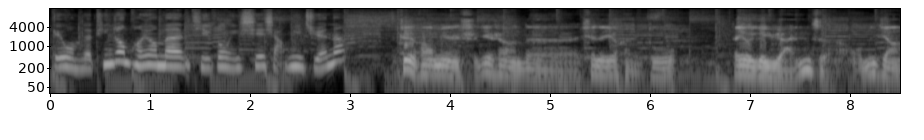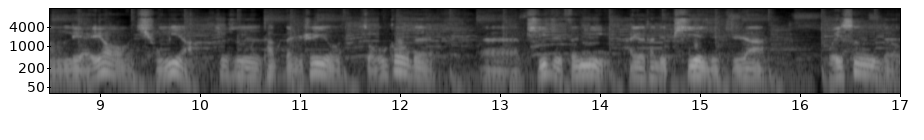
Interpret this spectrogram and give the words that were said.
给我们的听众朋友们提供一些小秘诀呢？这方面实际上的现在有很多，它有一个原则啊，我们讲脸要穷养，就是它本身有足够的呃皮脂分泌，还有它的 pH 值啊、维生物的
